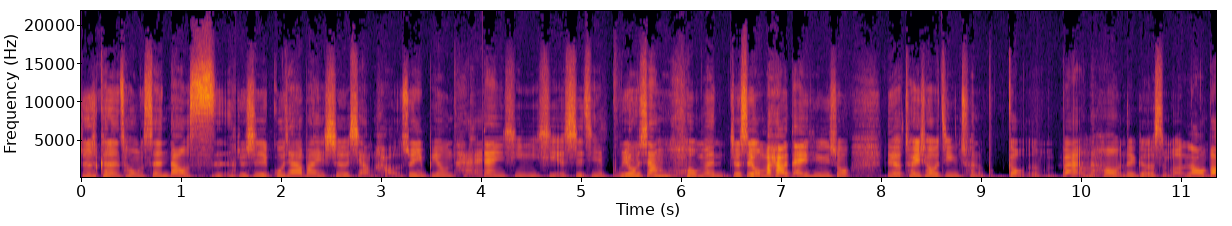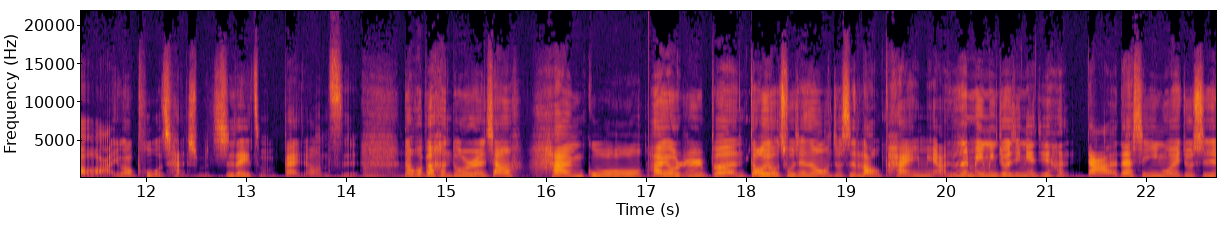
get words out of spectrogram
就是可能从生到死，就是国家要帮你设想好，所以你不用太担心一些事情，不用像我们，就是我们还要担心说那个退休金存的不够怎么办，然后那个什么劳保啊又要破产什么之类怎么办这样子，然后会不会很多人像韩国还有日本都有出现那种就是老拍苗，就是明明就已经年纪很大了，但是因为就是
